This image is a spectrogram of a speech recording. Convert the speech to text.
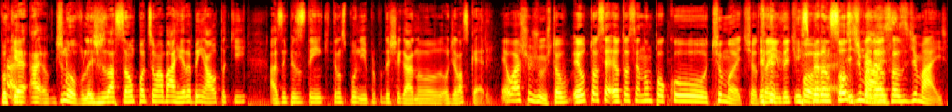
Porque, ah. de novo, legislação pode ser uma barreira bem alta que as empresas têm que transponir para poder chegar no, onde elas querem. Eu acho justo. Eu, eu, tô, eu tô sendo um pouco too much. Eu tô ainda, tipo... esperançoso demais. Esperançoso demais.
